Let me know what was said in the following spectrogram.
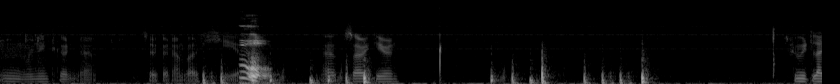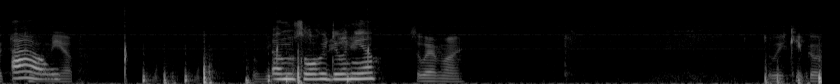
Mm, I need to go down. So go down by here. Oh, sorry, Kieran. If you would like to cover Ow. me up. Um, so what are we doing here? So where am I? Do we keep going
